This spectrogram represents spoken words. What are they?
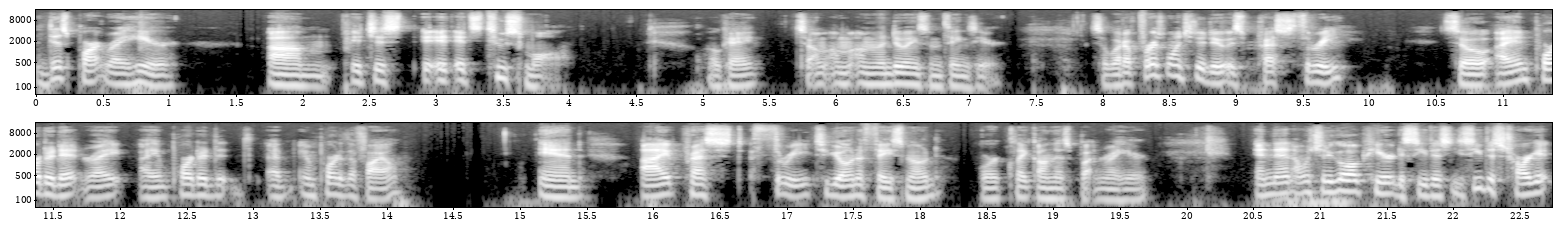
this part right here um, it just it, it's too small. Okay, so I'm, I'm, I'm doing some things here. So what I first want you to do is press three. So I imported it, right? I imported it, I imported the file, and I pressed three to go into face mode, or click on this button right here. And then I want you to go up here to see this. You see this target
